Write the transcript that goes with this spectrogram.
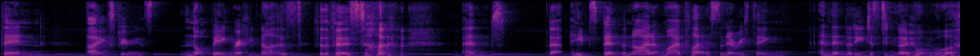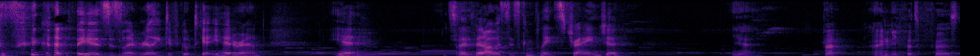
then I experienced not being recognised for the first time and that he'd spent the night at my place and everything. And then that he just didn't know who I was, kind of thing. It was just like mm. really difficult to get your head around. Yeah, mm. It's like a- that I was this complete stranger. yeah, but only for the first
